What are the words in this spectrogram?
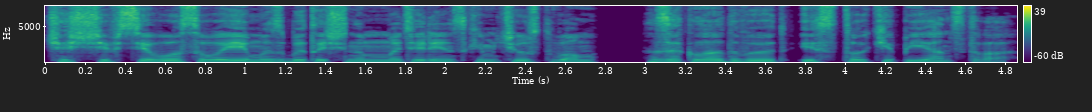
чаще всего своим избыточным материнским чувством закладывают истоки пьянства.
